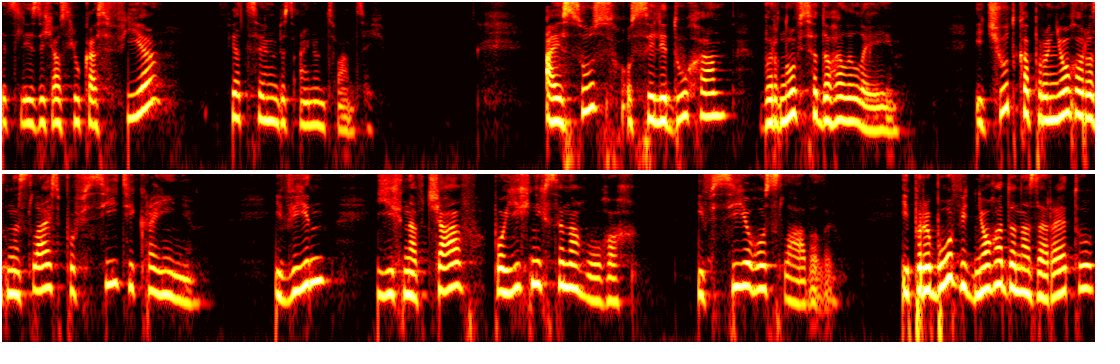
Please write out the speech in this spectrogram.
Jetzt lese ich aus Lukas 4, 14 bis 21. А Ісус у силі Духа вернувся до Галилеї, і чутка про нього рознеслась по всій тій країні, і він їх навчав по їхніх синагогах, і всі його славили, і прибув від нього до Назарету,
